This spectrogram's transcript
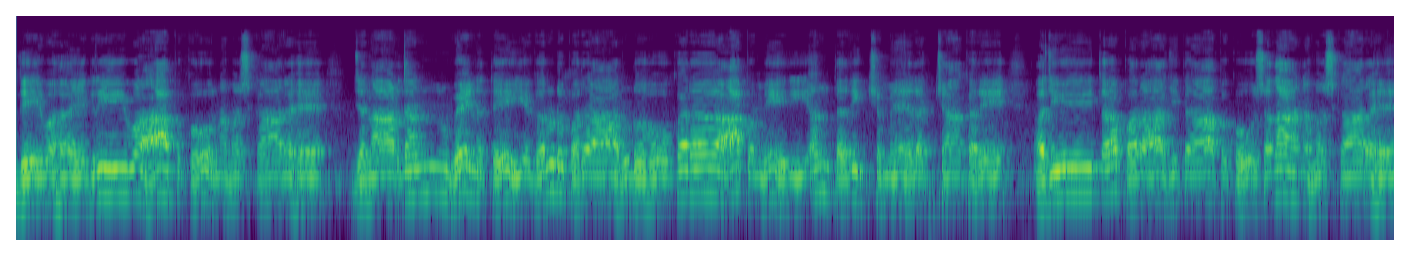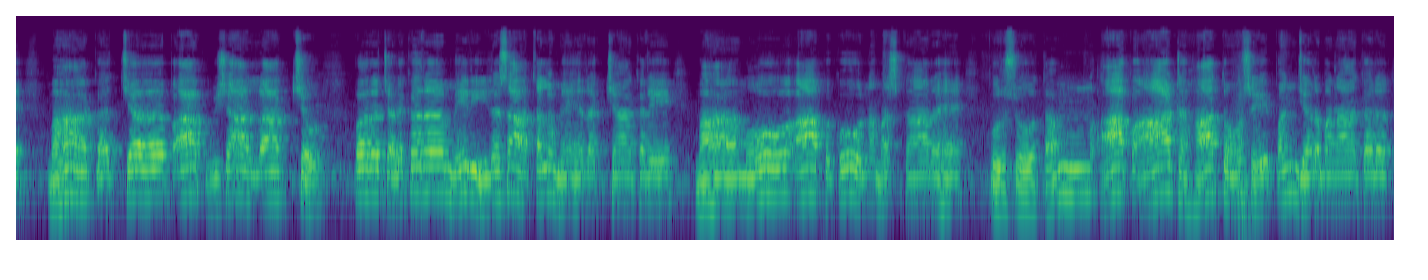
देव है ग्रीव, आपको नमस्कार है। जनार्दन, वेन तेय गरुड़ पर आरूढ़ होकर आप मेरी अंतरिक्ष में रक्षा करे। अजीत, पराजित, आपको सदा नमस्कार है। महाकच्छप आप विशालाक्ष पर चढ़कर मेरी रसातल में रक्षा करे। महामोह आपको नमस्कार है। पुरुषोत्तम, आप आठ हाथों से पंजर बनाकर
